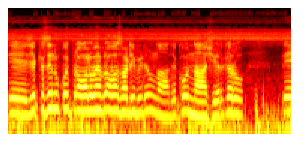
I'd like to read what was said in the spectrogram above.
ਤੇ ਜੇ ਕਿਸੇ ਨੂੰ ਕੋਈ ਪ੍ਰੋਬਲਮ ਹੈ ਭਰਾਵਾ ਸਾਡੀ ਵੀਡੀਓ ਨੂੰ ਨਾ ਦੇਖੋ ਨਾ ਸ਼ੇਅਰ ਕਰੋ। ਤੇ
